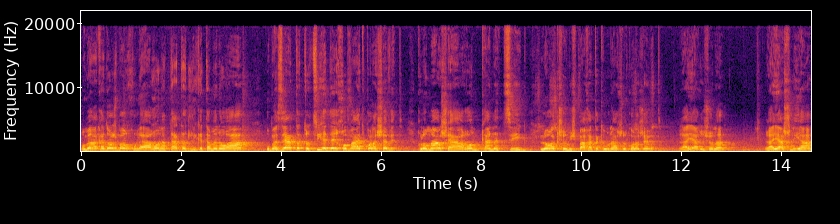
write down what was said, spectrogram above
אומר הקדוש ברוך הוא לאהרון, אתה תדליק את המנורה ובזה אתה תוציא ידי חובה את כל השבט. כלומר שאהרון כאן נציג לא רק של משפחת הכהונה של כל השבט. ראיה ראשונה. ראיה שנייה,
